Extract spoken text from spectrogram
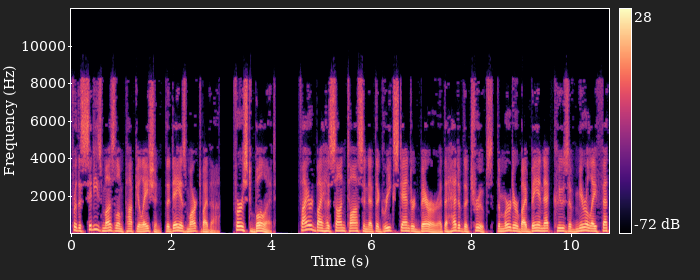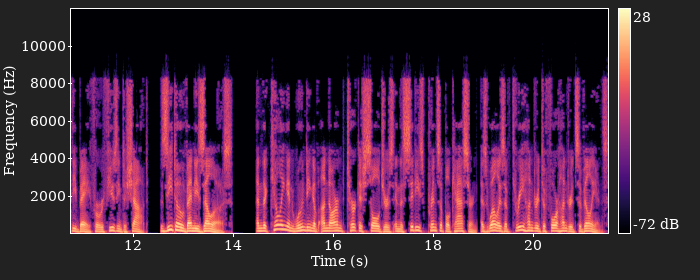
For the city's Muslim population, the day is marked by the first bullet Fired by Hassan Tahsin at the Greek standard-bearer at the head of the troops, the murder by bayonet coups of Miralay Fethi Bey for refusing to shout, Zito Venizelos, and the killing and wounding of unarmed Turkish soldiers in the city's principal caserne, as well as of 300 to 400 civilians.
